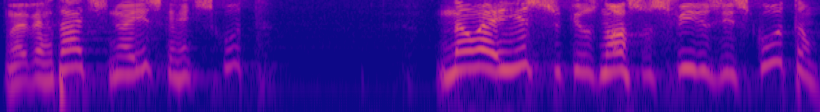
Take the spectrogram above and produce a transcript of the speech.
Não é verdade? Não é isso que a gente escuta? Não é isso que os nossos filhos escutam?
